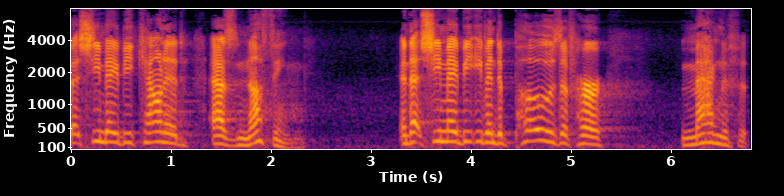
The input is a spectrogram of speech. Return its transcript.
that she may be counted as nothing, and that she may be even deposed of her magnific-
